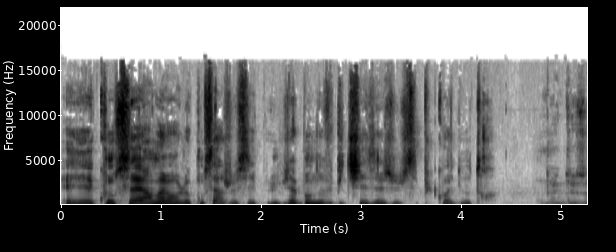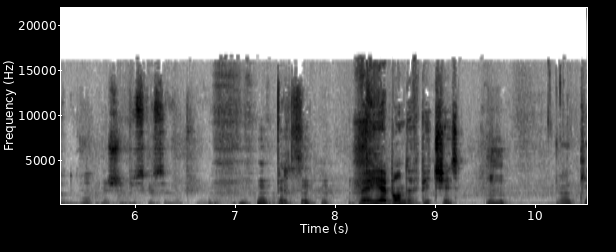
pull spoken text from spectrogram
et concert. Mais alors le concert, je sais plus. Il y a Band of Beaches et je sais plus quoi d'autre. Deux autres groupes, mais je sais plus ce que c'est non plus. Bah, Il y a Band of Bitches. Ok.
